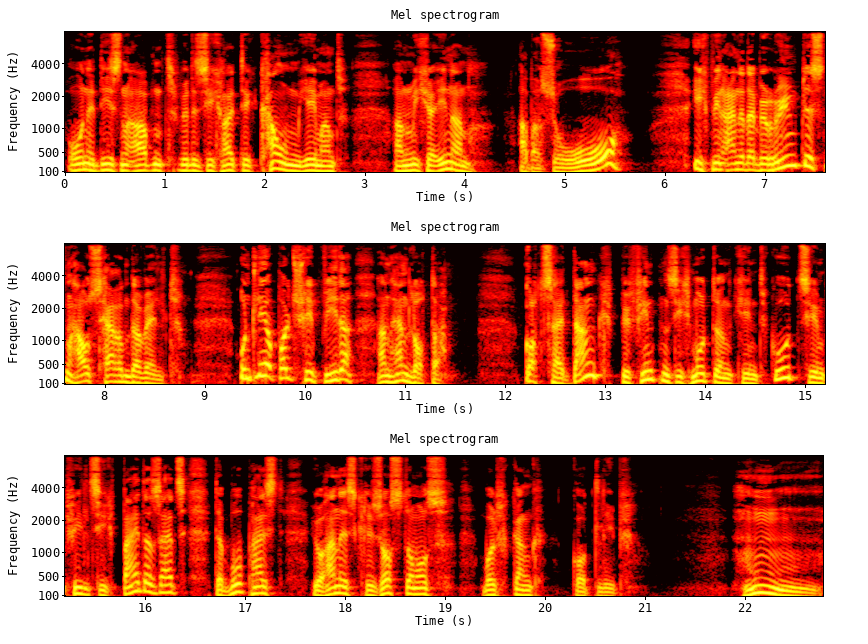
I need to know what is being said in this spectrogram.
ohne diesen Abend würde sich heute kaum jemand an mich erinnern. Aber so? Ich bin einer der berühmtesten Hausherren der Welt. Und Leopold schrieb wieder an Herrn Lotter. Gott sei Dank befinden sich Mutter und Kind gut, sie empfiehlt sich beiderseits. Der Bub heißt Johannes Chrysostomos Wolfgang Gottlieb. Hm,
